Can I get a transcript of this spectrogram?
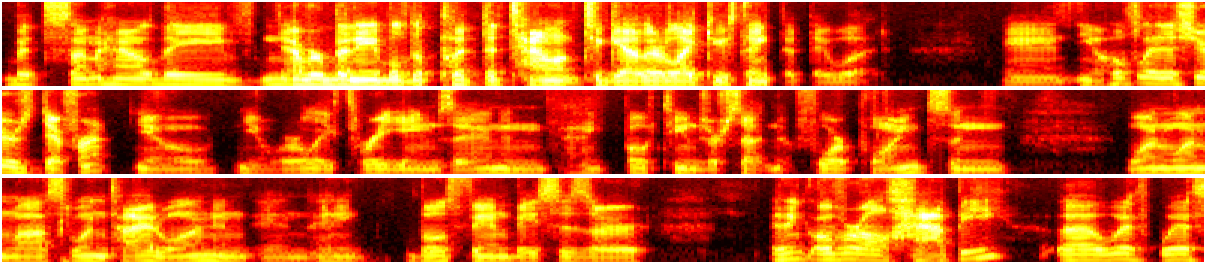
but somehow they've never been able to put the talent together like you think that they would and you know, hopefully this year is different. You know, you know, we're only three games in, and I think both teams are setting at four points, and one, one, lost one, tied one, and and I think both fan bases are, I think overall happy uh, with with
